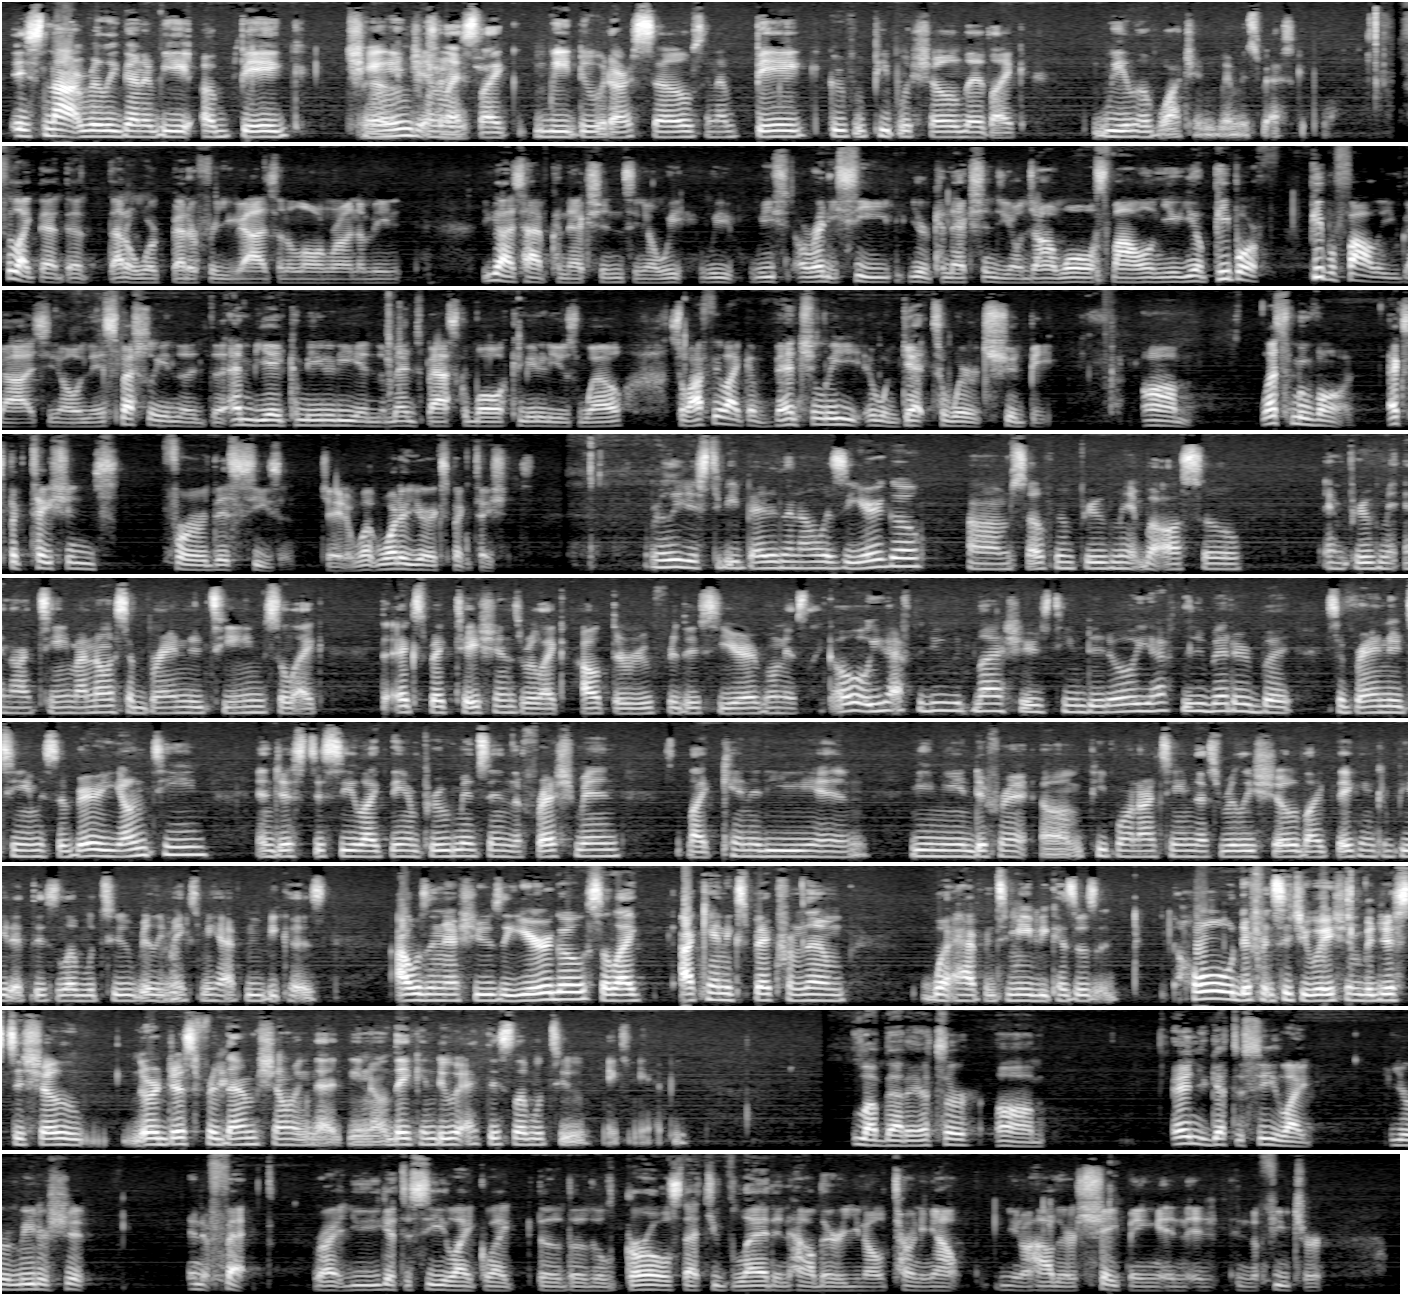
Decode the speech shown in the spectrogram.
it's not really gonna be a big change Yeah, unless change. like we do it ourselves and a big group of people show that like we love watching women's basketball. I feel like that that that'll work better for you guys in the long run. I mean, you guys have connections. You know, we we we already see your connections. You know, John Wall's following you. You know, people are people follow you guys. You know, and especially in the the NBA community and the men's basketball community as well. So I feel like eventually it will get to where it should be. Um, let's move on. Expectations for this season, Jada. What what are your expectations? really just to be better than I was a year ago. Um, Self improvement, but also improvement in our team. I know it's a brand new team, so like the expectations were like out the roof for this year. Everyone is like, "Oh, you have to do what last year's team did. Oh, you have to do better." But it's a brand new team. It's a very young team, and just to see like the improvements in the freshmen, like Kennedy and Mimi and different um, people on our team that's really showed like they can compete at this level too really makes me happy because I was in their shoes a year ago, so like I can't expect from them what happened to me because it was a whole different situation. But just to show, or just for them showing that you know they can do it at this level too, makes me happy. love that answer. Um, and you get to see like your leadership in effect, right? You, you get to see like like the, the, the girls that you've led and how they're you know turning out, you know how they're shaping in in, in the future.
